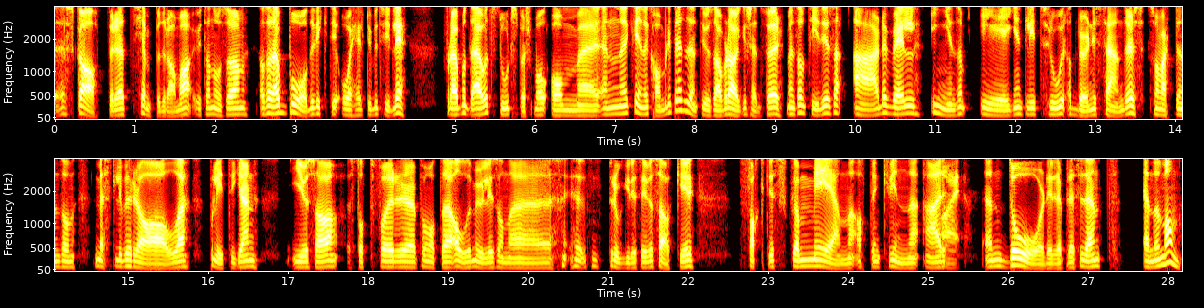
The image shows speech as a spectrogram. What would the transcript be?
eh, skaper et kjempedrama ut av noe som Altså, det er jo både viktig og helt ubetydelig. For det er, jo et stort spørsmål om en kvinne kan bli president i USA, for det har jo ikke skjedd før. Men samtidig så er det vel ingen som egentlig tror at Bernie Sanders, som har vært den sånn mest liberale politikeren i USA, stått for på en måte alle mulige sånne progressive saker, faktisk skal mene at en kvinne er Nei. en dårligere president enn en mann.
